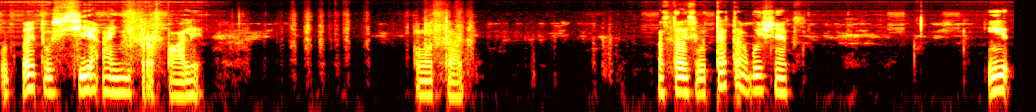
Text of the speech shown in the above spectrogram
Вот поэтому все они пропали. Вот так. Осталось вот это обычное и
